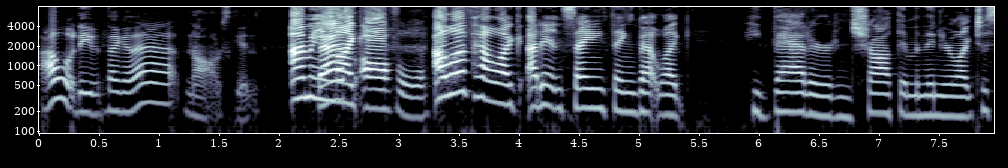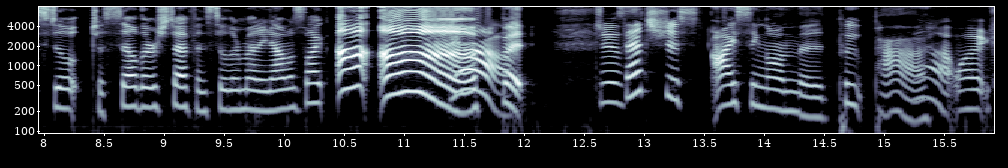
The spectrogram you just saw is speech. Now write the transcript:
I wouldn't even think of that. No, I'm just kidding. I mean, That's like, awful. I love how like I didn't say anything about like he battered and shot them, and then you're like to still to sell their stuff and steal their money, and I was like, uh uh Yeah. But Just that's just icing on the poop pie. yeah, like,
